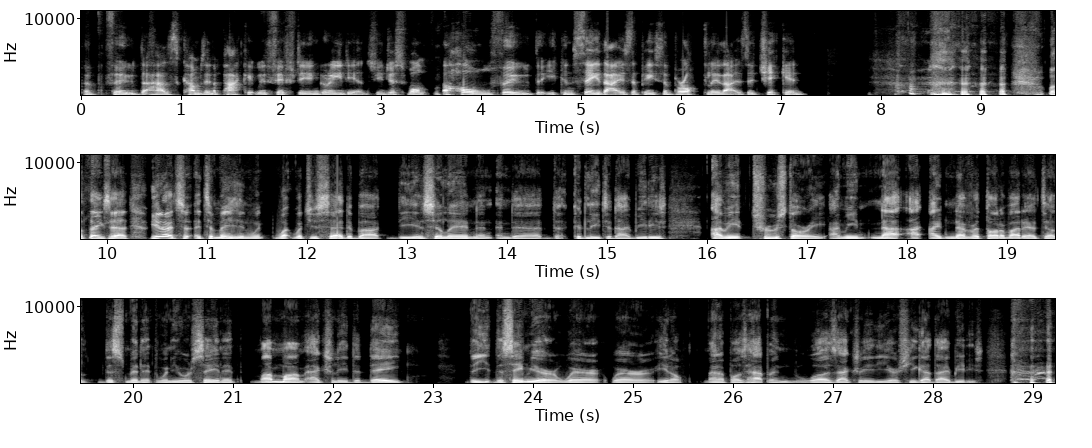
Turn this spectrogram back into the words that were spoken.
a food that has comes in a packet with 50 ingredients. You just want a whole food that you can see. That is a piece of broccoli. That is a chicken well, thanks, Ed. You know, it's it's amazing what what, what you said about the insulin and and the, the, could lead to diabetes. I mean, true story. I mean, not I, I never thought about it until this minute when you were saying it. My mom actually the day the the same year where where you know menopause happened was actually the year she got diabetes.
